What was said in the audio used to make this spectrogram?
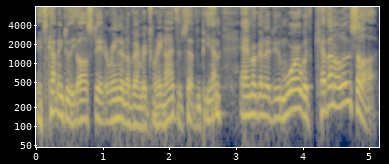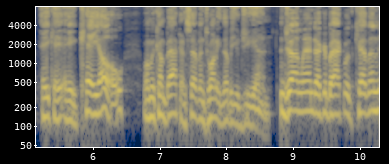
It's coming to the Allstate Arena November 29th at 7 p.m. And we're going to do more with Kevin Olusola, aka KO, when we come back on 720 WGN. John Landecker back with Kevin,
